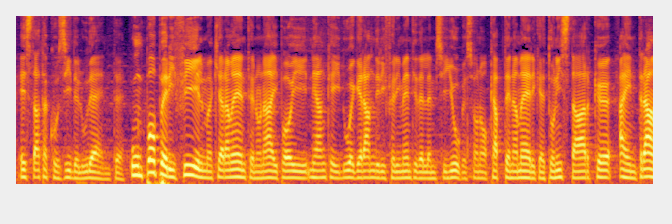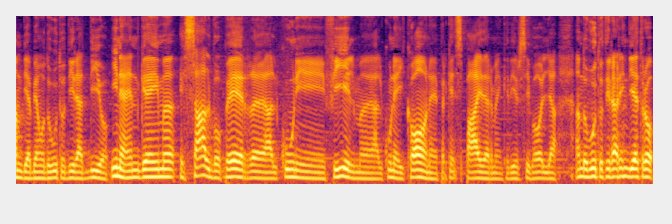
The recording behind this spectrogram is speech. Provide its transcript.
è stata così deludente? Un po' per i film, chiaramente non hai poi neanche i due grandi riferimenti dell'MCU che sono Captain America e Tony Stark. A entrambi abbiamo dovuto dire addio in Endgame e salvo per alcuni film, alcune icone, perché Spider-Man che dir si voglia, hanno dovuto tirare indietro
